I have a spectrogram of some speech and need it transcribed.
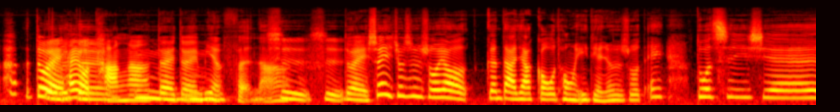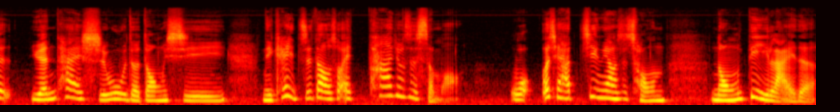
对，对还有糖啊，嗯对对，嗯。面粉啊，是是，对，所以就是说要跟大家沟通一点，就是说，哎，多吃一些原态食物的东西，你可以知道说，哎，它就是什么。我而且它尽量是从农地来的，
